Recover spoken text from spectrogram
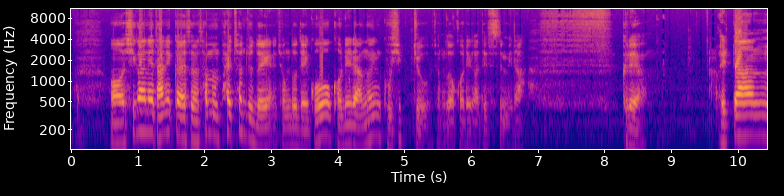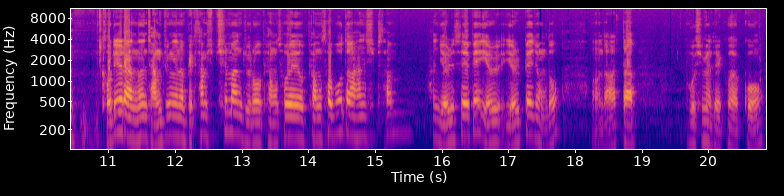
어, 시간의 단위가에서는 3만 8천 주 정도 되고 거래량은 90주 정도 거래가 됐습니다. 그래요. 일단 거래량은 장중에는 137만 주로 평소에 평소보다 한 13, 한 13배, 10, 10배 정도 어, 나왔다 보시면 될 것 같고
